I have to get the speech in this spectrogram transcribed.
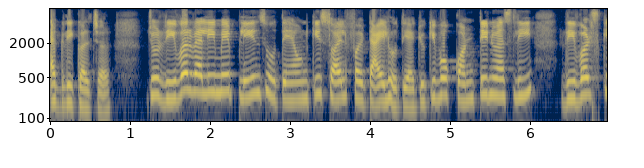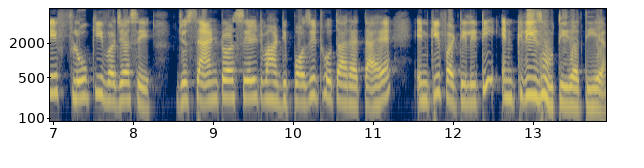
agriculture. जो रिवर वैली में प्लेन्स होते हैं, उनकी सॉइल फर्टाइल होती है, क्योंकि वो कॉन्टिन्यूसली रिवर्स के फ्लो की वजह से जो सैंड और सिल्ट वहाँ डिपॉजिट होता रहता है, इनकी फर्टिलिटी इंक्रीज होती रहती है,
